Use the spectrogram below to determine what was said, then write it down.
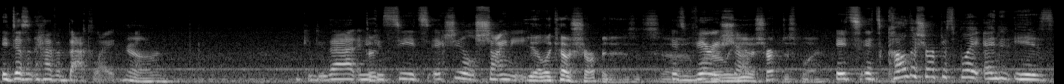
It doesn't have a backlight. Yeah. You can do that, and you can see it's actually a little shiny. Yeah, look how sharp it is. It's uh, It's very sharp. a sharp display. It's it's called a sharp display, and it is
